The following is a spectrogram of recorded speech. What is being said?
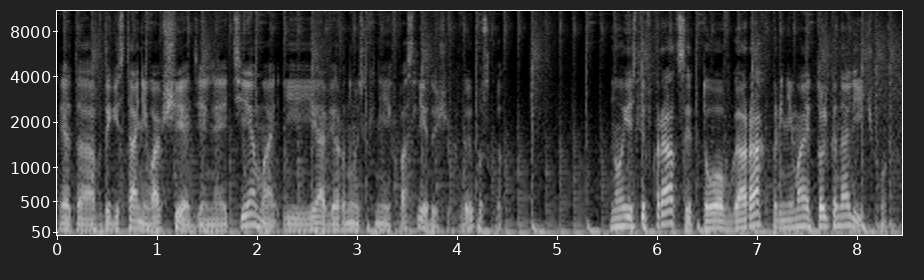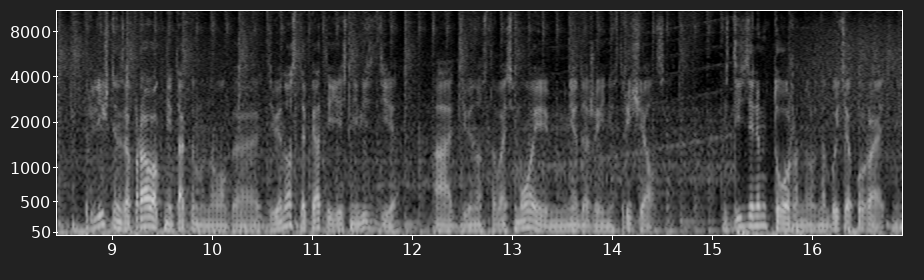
Это в Дагестане вообще отдельная тема, и я вернусь к ней в последующих выпусках. Но если вкратце, то в горах принимают только наличку, Приличных заправок не так и много, 95-й есть не везде, а 98-й мне даже и не встречался. С дизелем тоже нужно быть аккуратнее.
